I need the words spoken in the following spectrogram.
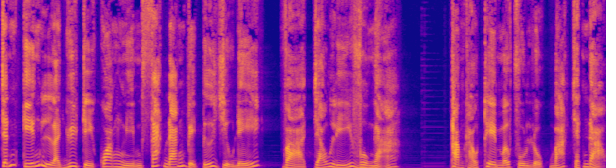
chánh kiến là duy trì quan niệm xác đáng về tứ diệu đế và giáo lý vô ngã. Tham khảo thêm ở phụ lục bát chánh đạo.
